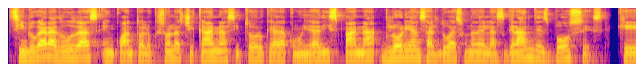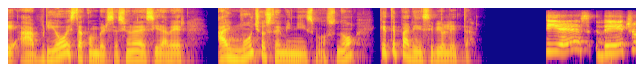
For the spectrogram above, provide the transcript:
sin lugar a dudas, en cuanto a lo que son las chicanas y todo lo que era la comunidad hispana, Gloria Ansaldúa es una de las grandes voces que abrió esta conversación a decir, a ver, hay muchos feminismos, ¿no? ¿Qué te parece, Violeta? Sí es, de hecho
